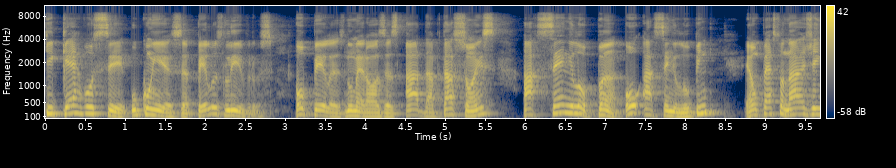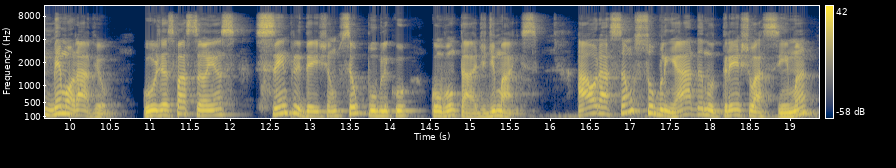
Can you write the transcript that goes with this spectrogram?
que, quer você o conheça pelos livros ou pelas numerosas adaptações, Arsène Lupin ou Arsène Lupin é um personagem memorável, cujas façanhas sempre deixam seu público com vontade de mais. A oração sublinhada no trecho acima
